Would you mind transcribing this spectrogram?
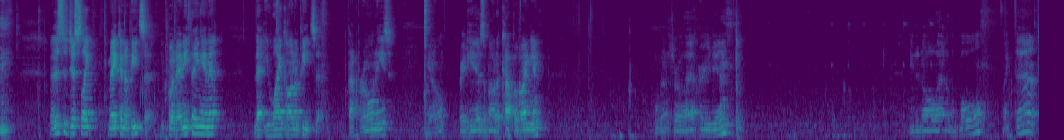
Now this is just like making a pizza. You put anything in it that you like on a pizza. Pepperonis, you know, right here is about a cup of onion. We're gonna throw that right in. Get it all out of the bowl, like that.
